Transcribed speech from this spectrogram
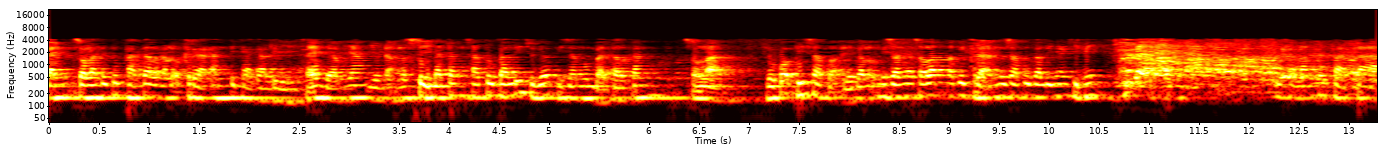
Kan sholat itu batal kalau gerakan tiga kali Saya jawabnya, ya tidak mesti Kadang satu kali juga bisa membatalkan sholat Loh kok bisa pak? Ya kalau misalnya sholat tapi gerakan itu satu kalinya gini ya Sholatmu batal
